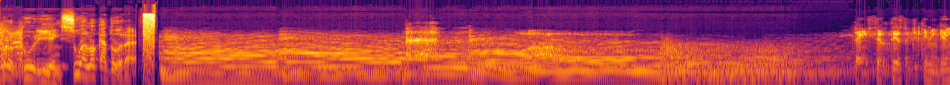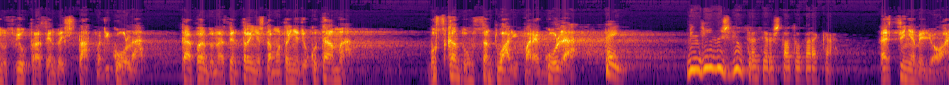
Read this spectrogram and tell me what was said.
Procure em sua locadora. Certeza de que ninguém os viu trazendo a estátua de Gola, cavando nas entranhas da montanha de Okutama, buscando um santuário para Gola? Tem. Ninguém nos viu trazer a estátua para cá. Assim é melhor.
